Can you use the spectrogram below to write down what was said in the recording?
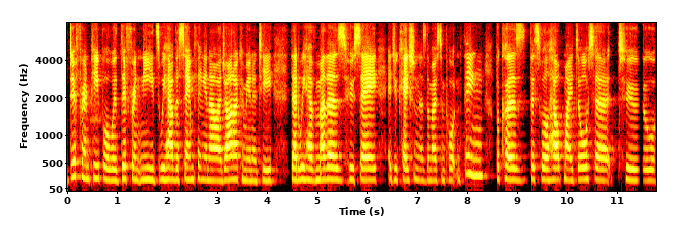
different people with different needs. We have the same thing in our Jana community that we have mothers who say education is the most important thing because this will help my daughter to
